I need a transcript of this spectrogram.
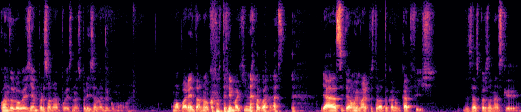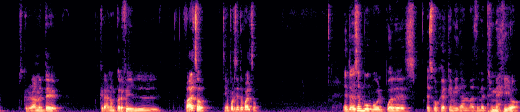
cuando lo ves ya en persona, pues no es precisamente como como aparenta, ¿no? Como te lo imaginabas. ya si te va muy mal, pues te va a tocar un catfish. De esas personas que, pues, que realmente crean un perfil falso, 100% falso. Entonces en Bumble puedes escoger que midan más de metro y medio.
